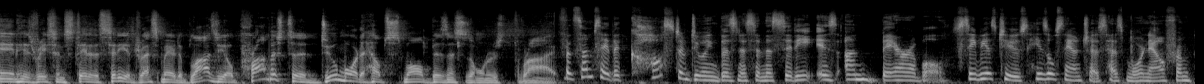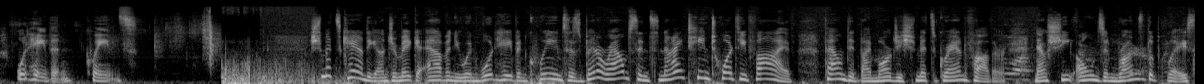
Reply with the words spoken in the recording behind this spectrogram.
In his recent State of the City address, Mayor de Blasio promised to do more to help small business owners thrive. But some say the cost of doing business in the city is unbearable. CBS 2's Hazel Sanchez has more now from Woodhaven, Queens. Schmidt's Candy on Jamaica Avenue in Woodhaven, Queens has been around since 1925, founded by Margie Schmidt's grandfather. Now she owns and runs the place,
